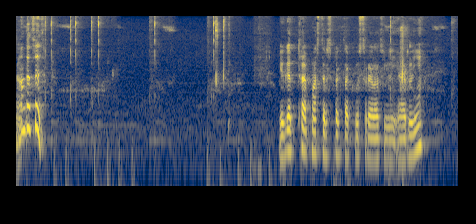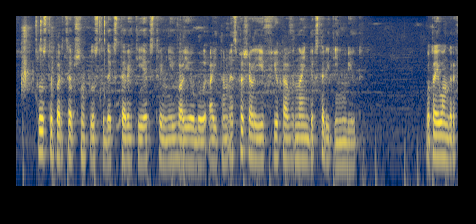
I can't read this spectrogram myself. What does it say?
And that's it. You get Trap Master Spectacles relatively early. Plus 2 perception, plus 2 dexterity, extremely valuable item, especially if you have 9 dexterity in build. But I wonder if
